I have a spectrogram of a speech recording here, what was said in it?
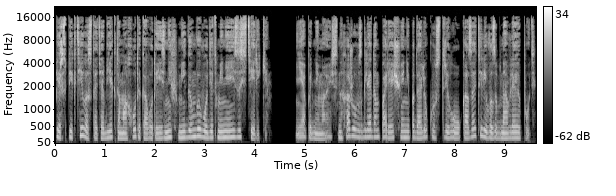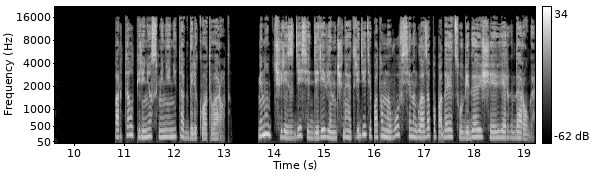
Перспектива стать объектом охоты кого-то из них мигом выводит меня из истерики. Я поднимаюсь, нахожу взглядом парящую неподалеку стрелу указателя и возобновляю путь. Портал перенес меня не так далеко от ворот. Минут через десять деревья начинают редеть, а потом и вовсе на глаза попадается убегающая вверх дорога.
